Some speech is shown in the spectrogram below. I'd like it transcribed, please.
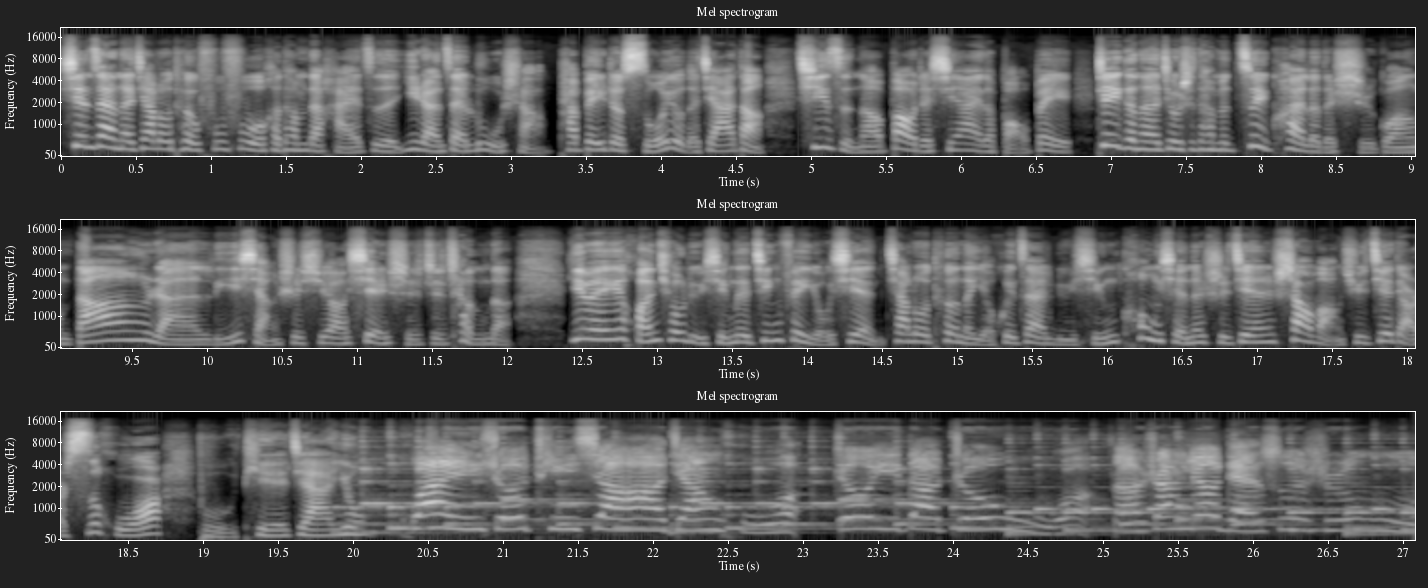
现在呢，加洛特夫妇和他们的孩子依然在路上，他背着所有的家当，妻子呢抱着心爱的宝贝，这个呢就是他们最快乐的时光。当然，理想是需要现实支撑的，因为环球旅行的经费有限，加洛特呢也会在旅行空闲的时间上网去接点私活，补贴家用。欢迎收听《笑傲江湖》，周一到周五早上六点四十五，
